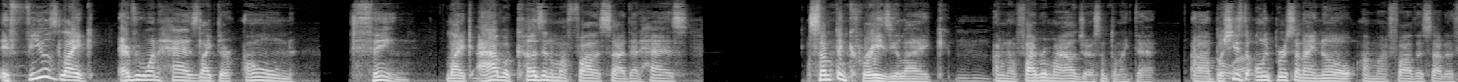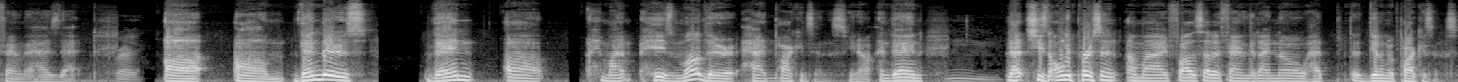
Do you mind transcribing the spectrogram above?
it feels like everyone has like their own thing. Like, I have a cousin on my father's side that has something crazy, like hmm I don't know, fibromyalgia or something like that. Uh, but Oh, she's the only person I know on my father's side of the family that has that. Right. Uh, um, then there's then uh, my his mother had Mm. Parkinson's, you know, and then Mm. that she's the only person on my father's side of the family that I know had uh, dealing with Parkinson's.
